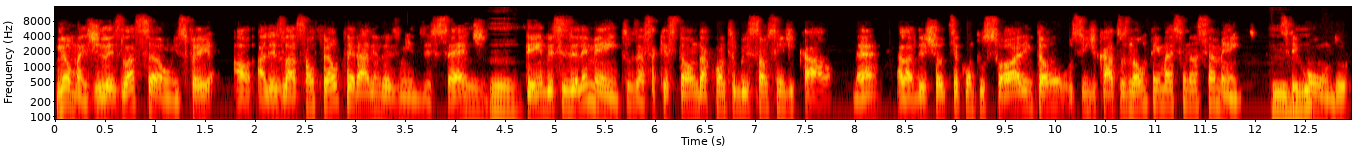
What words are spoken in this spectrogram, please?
Não, mas de legislação. Isso foi a, a legislação foi alterada em 2017, uhum. tendo esses elementos, essa questão da contribuição sindical, né? Ela deixou de ser compulsória, então os sindicatos não têm mais financiamento. Uhum. Segundo,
